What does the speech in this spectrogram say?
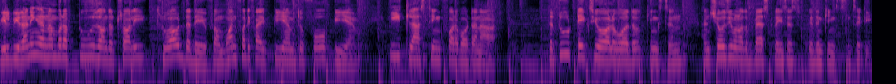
We'll be running a number of tours on the trolley throughout the day from 1:45 p.m. to 4 p.m., each lasting for about an hour. The tour takes you all over the Kingston and shows you one of the best places within Kingston City.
